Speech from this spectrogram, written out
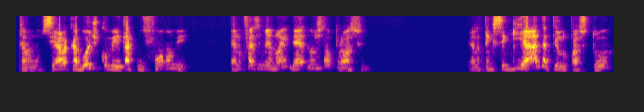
Então, se ela acabou de comer e está com fome, ela não faz a menor ideia de onde está o próximo. Ela tem que ser guiada pelo pastor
